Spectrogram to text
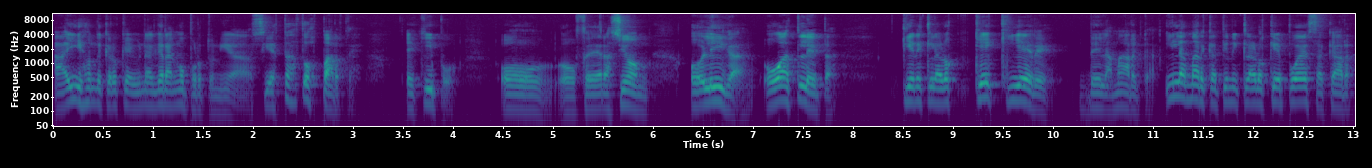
ahí es donde creo que hay una gran oportunidad. Si estas dos partes, equipo o, o federación o liga o atleta, tiene claro qué quiere de la marca y la marca tiene claro qué puede sacar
